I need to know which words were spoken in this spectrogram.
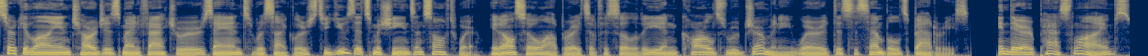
Circu Li-ion charges manufacturers and recyclers to use its machines and software. It also operates a facility in Karlsruhe, Germany, where it disassembles batteries. In their past lives,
